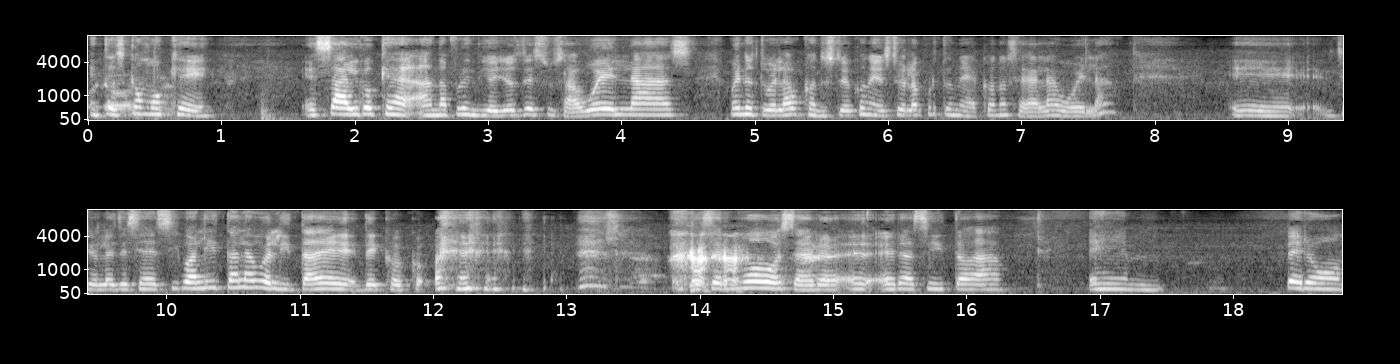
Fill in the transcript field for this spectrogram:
Entonces como que es algo que han aprendido ellos de sus abuelas. Bueno, tuve la, cuando estuve con ellos tuve la oportunidad de conocer a la abuela eh, yo les decía, es igualita a la abuelita de, de Coco. es hermosa, era, así toda. Em, pero,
